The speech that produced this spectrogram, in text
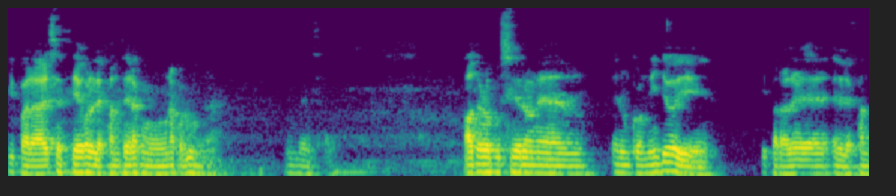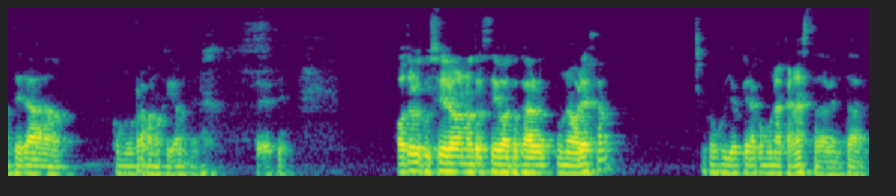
y para ese ciego el elefante era como una columna inmensa. A otro lo pusieron en, un colmillo y, para él el elefante era como un rábano gigante. Otro le pusieron otro ciego a tocar una oreja y concluyó que era como una canasta de aventar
